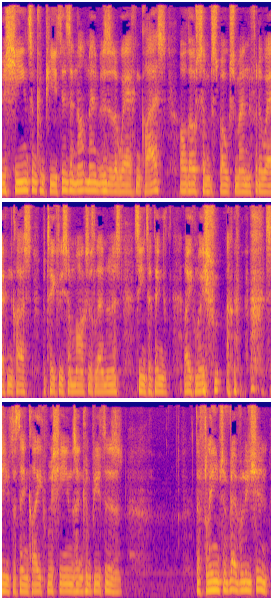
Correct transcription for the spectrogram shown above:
Machines and computers are not members of the working class, although some spokesmen for the working class, particularly some Marxist Leninists, seem to think like seem to think like machines and computers. The flames of revolution,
